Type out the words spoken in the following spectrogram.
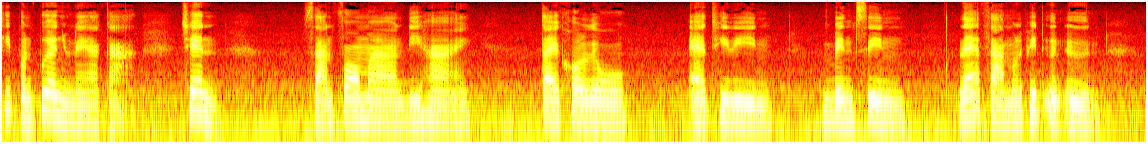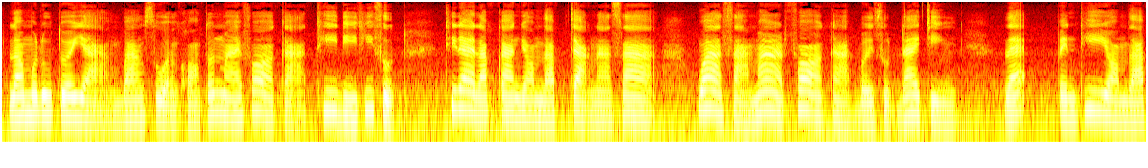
ที่ปนเปื้อนอยู่ในอากาศ เช่น สารฟอร์มาดีไฮไตรโคโลแอทิลีน เบนซิน และสารมลพิษอื่น ๆ เรามาดูตัวอย่างบางส่วนของต้นไม้ฟอกอากาศที่ดีที่สุด ที่ได้รับการยอมรับจากนาซาว่าสามารถฟอกอากาศบริสุทธิ์ได้จริง และเป็นที่ยอมรับ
